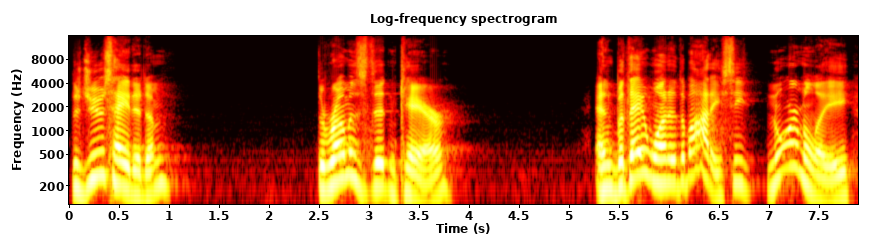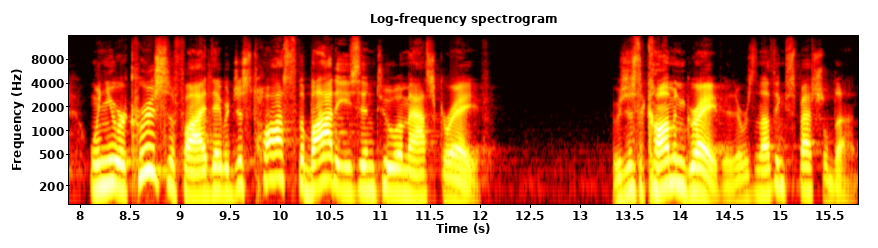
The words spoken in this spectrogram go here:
The Jews hated him. The Romans didn't care. And but they wanted the body. See, normally when you were crucified, they would just toss the bodies into a mass grave. It was just a common grave. There was nothing special done.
